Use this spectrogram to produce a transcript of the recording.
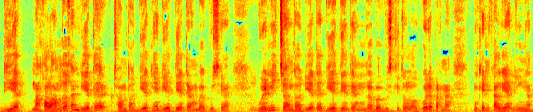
diet, nah kalau enggak kan dietnya, contoh dietnya diet-diet yang bagus ya. Gue nih contoh dietnya diet-diet yang nggak bagus gitu loh. Gue udah pernah, mungkin kalian ingat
